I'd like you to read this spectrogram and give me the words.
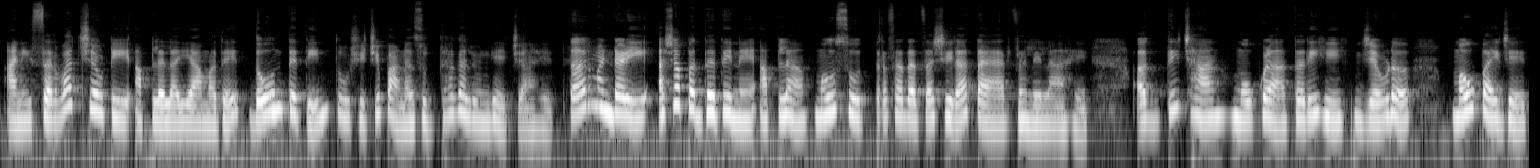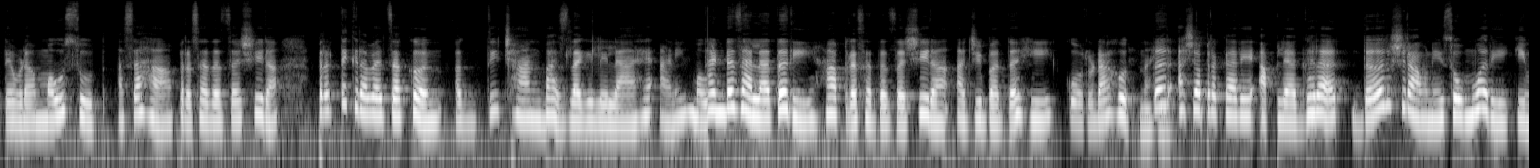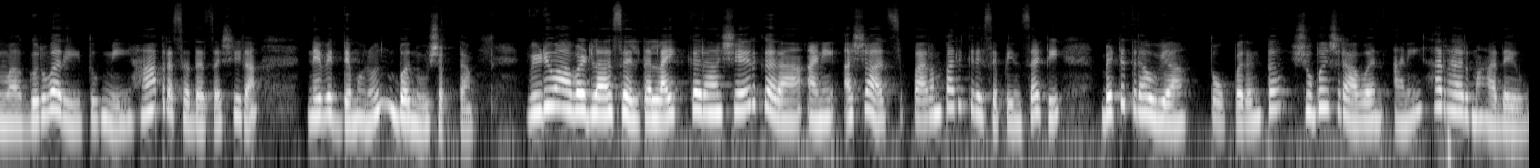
आणि सर्वात शेवटी आपल्याला यामध्ये दोन ते तीन तुळशीची पानंसुद्धा घालून घ्यायची आहेत. तर मंडळी अशा पद्धतीने आपला मौसूद प्रसादाचा शिरा तयार झालेला आहे. अगदी छान मोकळा तरीही जेवढं मऊ पाहिजे तेवढा मऊसूत असा हा प्रसादाचा शिरा. प्रत्येक रव्याचा कण अगदी छान भाजला गेलेला आहे आणि थंड झाला तरी हा प्रसादाचा शिरा अजिबातही कोरडा होत नाही. तर अशा प्रकारे आपल्या घरात दर श्रावणी सोमवारी किंवा गुरुवारी तुम्ही हा प्रसादाचा शिरा नैवेद्य म्हणून बनवू शकता. व्हिडिओ आवडला असेल तर लाईक करा शेअर करा आणि अशाच पारंपरिक रेसिपींसाठी भेटत राहूया. तोपर्यंत शुभ श्रावण आणि हर हर महादेव.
